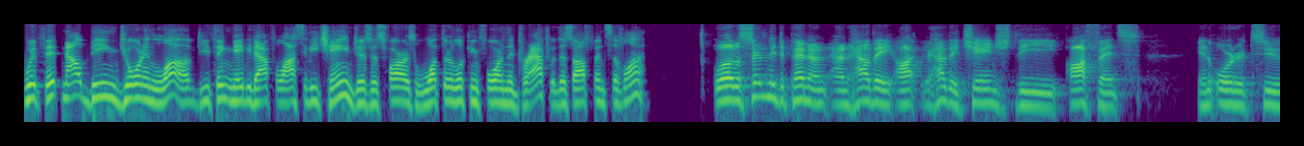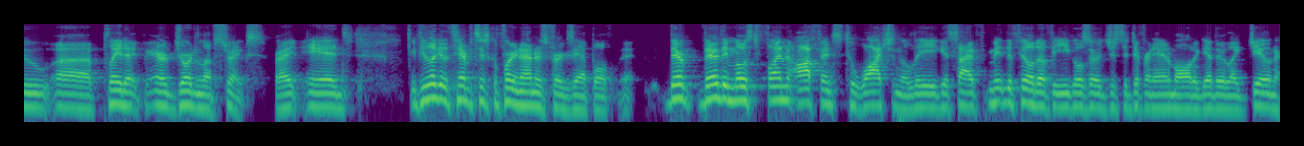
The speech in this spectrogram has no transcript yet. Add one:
With it now being Jordan Love, do you think maybe that philosophy changes as far as what they're looking for in the draft with this offensive line? Well, it'll certainly depend on on how they how they change the offense in order to uh, play to Jordan Love strengths, right? And if you look at the San Francisco 49ers, for example, they're they're the most fun offense to watch in the league. Aside from the Philadelphia Eagles are just a different animal altogether. Like Jalen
